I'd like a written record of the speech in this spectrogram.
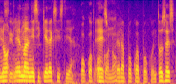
no, es más, ni siquiera existía. Poco a poco, ¿no? Era poco a poco. Entonces,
